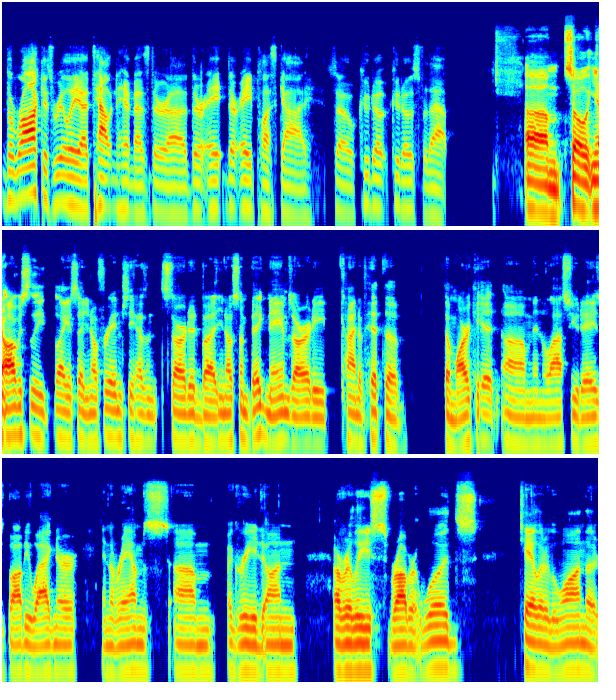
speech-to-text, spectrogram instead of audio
the Rock is really uh, touting him as their uh, their a their A plus guy. So kudos kudos for that. Um, so you know, obviously, like I said, you know, free agency hasn't started, but you know, some big names already kind of hit the the market um, in the last few days. Bobby Wagner and the Rams um, agreed on a release. Robert Woods, Taylor Lewan, the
